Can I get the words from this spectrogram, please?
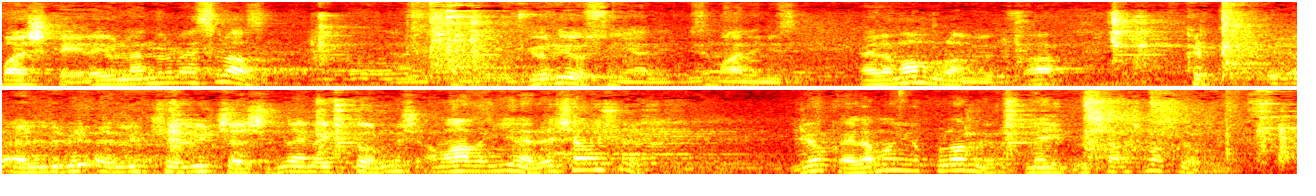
başka yere yönlendirmesi lazım. Yani şimdi görüyorsun yani bizim halimizi. Eleman bulamıyoruz. Ha 40 50 52 53 yaşında emekli olmuş ama yine de çalışıyor. Yok eleman yok bulamıyoruz. Mecbur çalışmak zorundayız.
